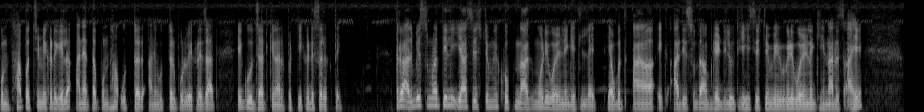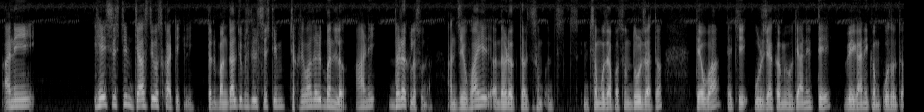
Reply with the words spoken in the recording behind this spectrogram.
पुन्हा पश्चिमेकडे गेलं. आणि आता पुन्हा उत्तर आणि उत्तर पूर्वेकडे जात. हे गुजरात किनारपट्टीकडे सरकते तर अरबी समुद्रातील या सिस्टीमने खूप नागमोडी वळणे घेतलेली आहेत. याबाबत आ, एक आधीसुद्धा अपडेट दिली होती की ही सिस्टीम वेगवेगळी वळणं घेणारच आहे. आणि हे सिस्टीम जास्त दिवस का टिकली? तर बंगालची उपसागरातील सिस्टीम चक्रीवादळ बनलं आणि धडकलं सुद्धा. आणि जेव्हा हे धडकतं सम समुद्रापासून दूर जातं तेव्हा त्याची ऊर्जा कमी होते आणि ते वेगाने कमकुवत होतं.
